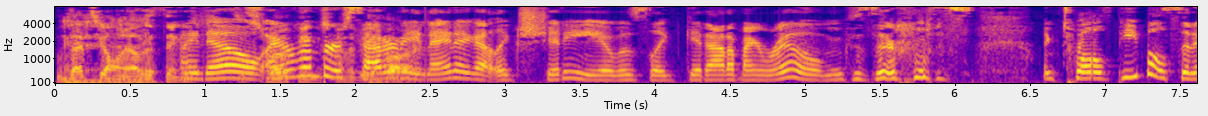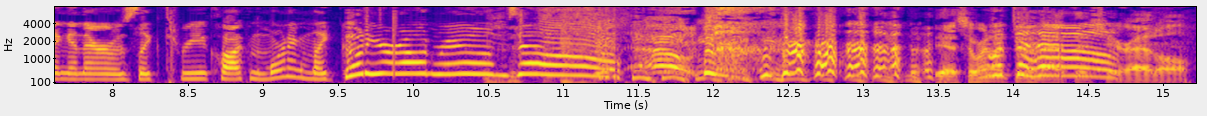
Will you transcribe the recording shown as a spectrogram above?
That's the only other thing. I know. I remember Saturday night I got like shitty. It was like get out of my room because there was like twelve people sitting in there. It was like three o'clock in the morning. I'm like, go to your own rooms. No. yeah, so we're not the doing that this year at all.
